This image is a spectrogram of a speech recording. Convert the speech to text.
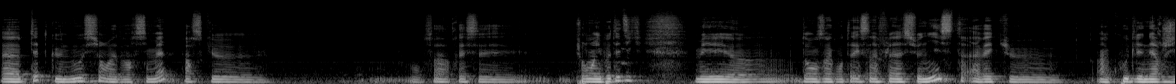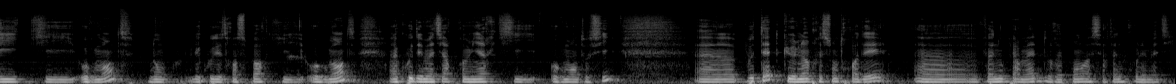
peut-être que nous aussi, on va devoir s'y mettre parce que. Bon, ça, après, c'est purement hypothétique. Mais dans un contexte inflationniste, avec un coût de l'énergie qui augmente, donc les coûts des transports qui augmentent, un coût des matières premières qui augmente aussi. Euh, peut-être que l'impression 3D euh, va nous permettre de répondre à certaines problématiques.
